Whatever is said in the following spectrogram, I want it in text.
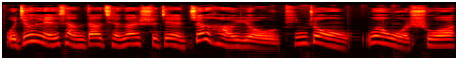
我就联想到前段时间正好有听众问我说。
